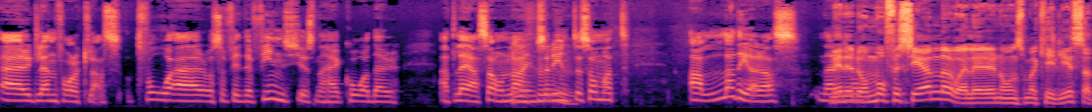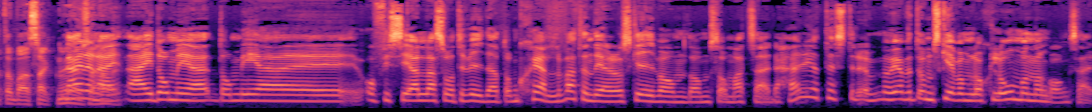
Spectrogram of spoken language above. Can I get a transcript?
är Glenn Farclas, två är, och så fin- det finns ju såna här koder att läsa online. Så det är Mhm. inte som att alla deras... men är det de officiella då? Eller är det någon som har killgissat och bara sagt nu är Nej, det så nej, här? nej, nej, de är, de är eh, officiella så tillvida att de själva tenderar att skriva om dem som att så här, det här är ett destilleri. Jag vet, de skrev om Loch Lomond någon gång så här.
